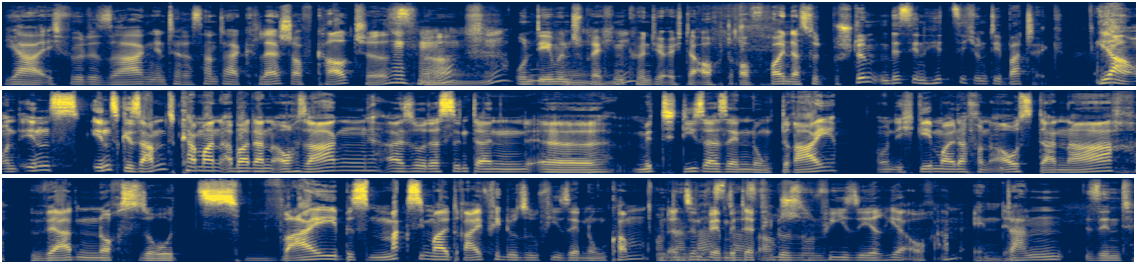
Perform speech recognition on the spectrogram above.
ja, ich würde sagen, interessanter Clash of Cultures. Mhm. Ne? Und dementsprechend mhm. könnt ihr euch da auch drauf freuen. Das wird bestimmt ein bisschen hitzig und debattig. Ja, und ins, insgesamt kann man aber dann auch sagen, also das sind dann äh, mit dieser Sendung drei und ich gehe mal davon aus, danach werden noch so zwei bis maximal drei Philosophiesendungen kommen und, und dann, dann sind wir mit der Philosophie-Serie auch am Ende. Dann sind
